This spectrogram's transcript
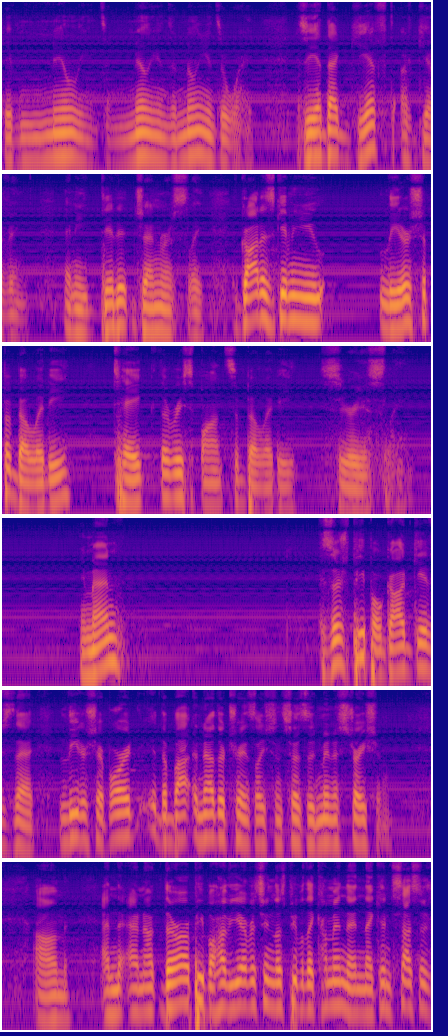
gave millions and millions and millions away. Because he had that gift of giving, and he did it generously. God has given you leadership ability, take the responsibility seriously. Amen? Because there's people, God gives that leadership, or the, another translation says administration Um, and and uh, there are people. Have you ever seen those people? They come in and they can suss and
